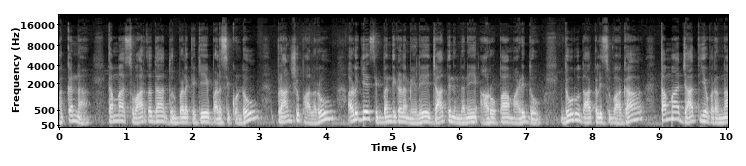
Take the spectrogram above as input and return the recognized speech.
ಹಕ್ಕನ್ನು ತಮ್ಮ ಸ್ವಾರ್ಥದ ದುರ್ಬಳಕೆಗೆ ಬಳಸಿಕೊಂಡು ಪ್ರಾಂಶುಪಾಲರು ಅಡುಗೆ ಸಿಬ್ಬಂದಿಗಳ ಮೇಲೆ ಜಾತಿ ನಿಂದನೆ ಆರೋಪ ಮಾಡಿದ್ದು, ದೂರು ದಾಖಲಿಸುವಾಗ ತಮ್ಮ ಜಾತಿಯವರನ್ನ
